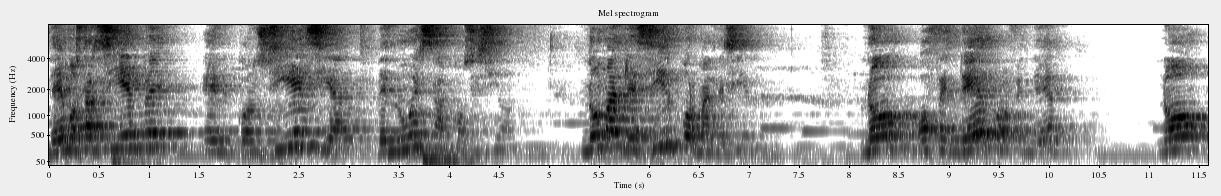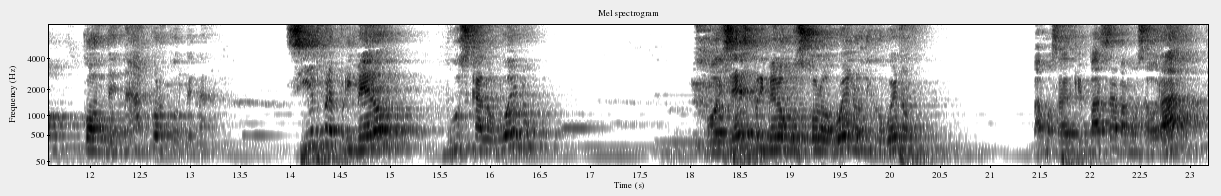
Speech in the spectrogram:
Debemos estar siempre en conciencia de nuestra posición. No maldecir por maldecir. No ofender por ofender. No condenar por condenar. Siempre primero busca lo bueno. Moisés primero buscó lo bueno, dijo, bueno, vamos a ver qué pasa, vamos a orar,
